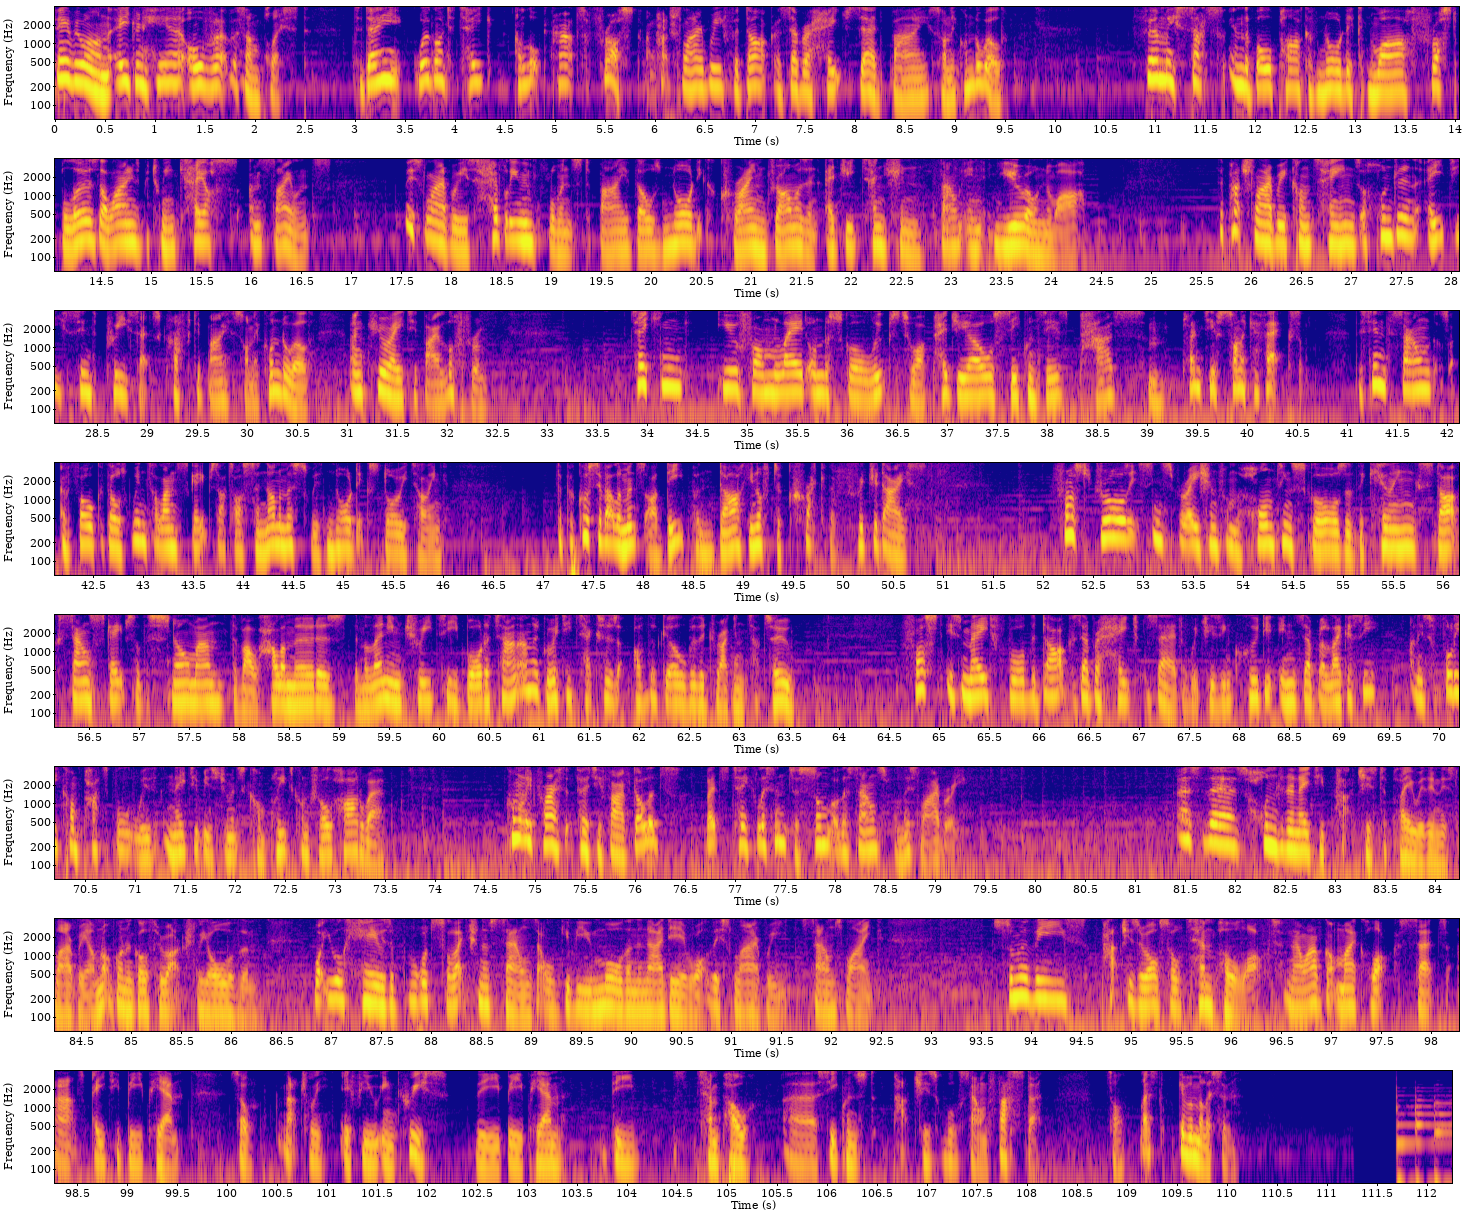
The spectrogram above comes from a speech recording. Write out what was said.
Hey everyone, Adrian here over at the Sampleist. Today we're going to take a look at Frost, a patch library for Dark Zebra HZ by Sonic Underworld. Firmly sat in the ballpark of Nordic noir, Frost blurs the lines between chaos and silence. This library is heavily influenced by those Nordic crime dramas and edgy tension found in Euro noir. The patch library contains 180 synth presets crafted by Sonic Underworld and curated by Luftrum, taking you from layered underscore loops to arpeggios, sequences, pads, and plenty of sonic effects. The synth sounds evoke those winter landscapes that are synonymous with Nordic storytelling. The percussive elements are deep and dark enough to crack the frigid ice. Frost draws its inspiration from the haunting scores of the killing, stark soundscapes of the Snowman, the Valhalla murders, the Millennium Treaty, Border Town, and the gritty textures of the girl with a dragon tattoo. Frost is made for the Dark Zebra HZ, which is included in Zebra Legacy and is fully compatible with Native Instruments Komplete Kontrol hardware. Currently priced at $35, let's take a listen to some of the sounds from this library. As there's 180 patches to play with in this library, I'm not going to go through actually all of them. What you will hear is a broad selection of sounds that will give you more than an idea what this library sounds like. Some of these patches are also tempo locked. Now I've got my clock set at 80 BPM, so naturally if you increase the BPM, the tempo uh, sequenced patches will sound faster. So let's give them a listen. You.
